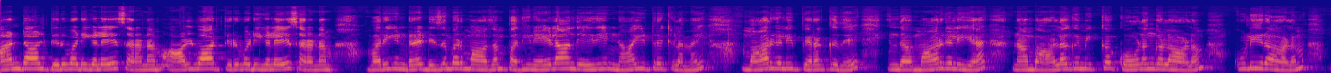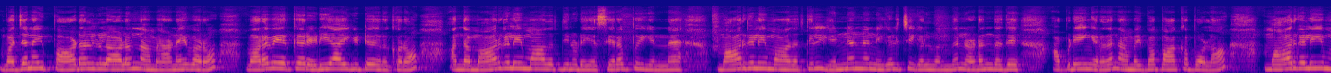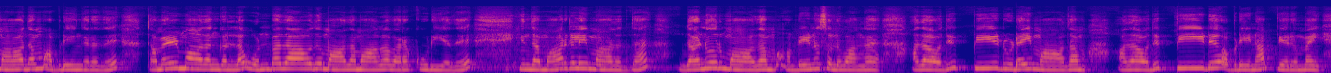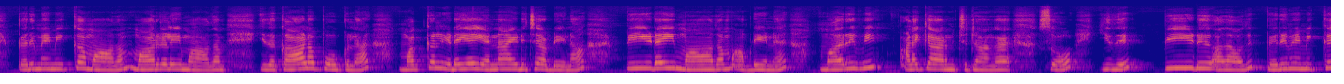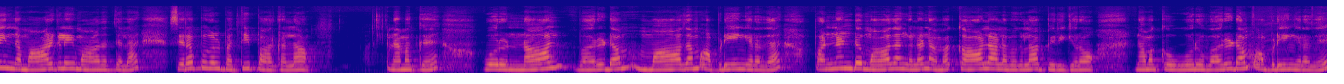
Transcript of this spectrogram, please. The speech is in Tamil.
ஆண்டாள் திருவடிகளே சரணம் ஆழ்வார் திருவடிகளே சரணம் வருகின்ற டிசம்பர் மாதம் பதினேழாம் தேதி ஞாயிற்றுக்கிழமை மார்கழி பிறக்குது. இந்த மார்கழியை நாம் அழகுமிக்க கோலங்களாலும் குளிராலும் பஜனை பாடல்களாலும் நாம் அனைவரும் வரவேற்க ரெடி ஆகிக்கிட்டு இருக்கிறோம். அந்த மார்கழி மாதத்தினுடைய சிறப்பு என்ன? மார்கழி மாதத்தில் என்னென்ன நிகழ்ச்சிகள் வந்து நடந்தது அப்படிங்கிறத நாம் இப்போ பார்க்க போகலாம் மார்கழி மாதம் அப்படிங்கிறது தமிழ் மாதங்களில் ஒன்பதாவது மாதமாக வரக்கூடியது. இந்த மார்கழி மாதத்தை தனுர் மாதம் அப்படின்னு சொல்லுவாங்க. அதாவது பீடுடை மாதம். அதாவது பீடு அப்படின்னா பெருமை. பெருமை மிக்க மாதம் மார்கழி மாதம். இது காலப்போக்கில் மக்கள் இடையே என்ன ஆயிடுச்சு அப்படின்னா பீடை மாதம் அப்படின்னு மருவி அழைக்க ஆரம்பிச்சிட்டாங்க. ஸோ இது பீடு அதாவது பெருமை மிக்க இந்த மார்கழி மாதத்தில் சிறப்புகள் பற்றி பார்க்கலாம். நமக்கு ஒரு நாள் வருடம் மாதம் அப்படிங்கிறத பன்னெண்டு மாதங்களை நம்ம கால அளவுகளாக பிரிக்கிறோம். நமக்கு ஒரு வருடம் அப்படிங்கிறது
